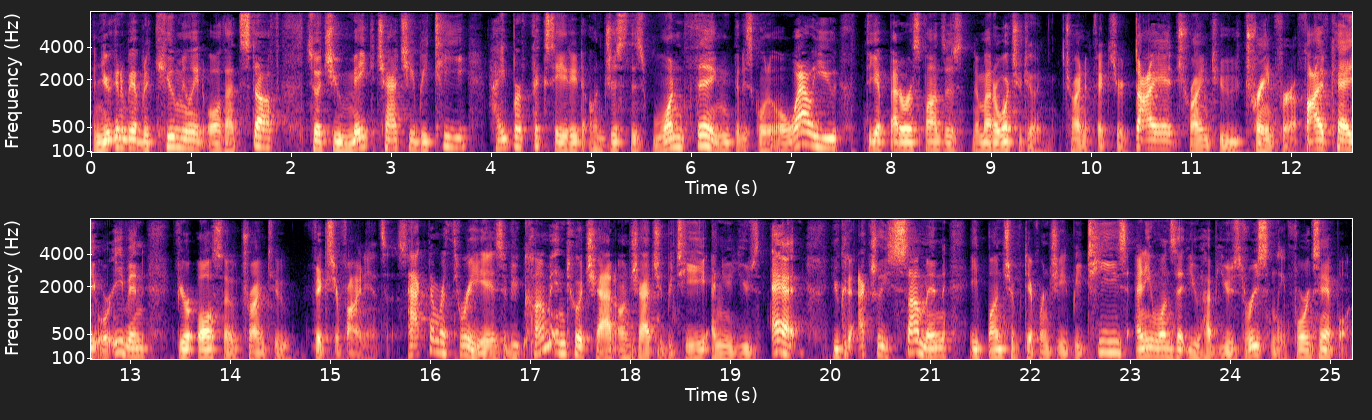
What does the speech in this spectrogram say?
and you're going to be able to accumulate all that stuff so that you make ChatGPT hyper fixated on just this one thing that is going to allow you to get better responses no matter what you're doing. Trying to fix your diet, trying to train for a 5K, or even if you're also trying to fix your finances. Hack number three is if you come into a chat on ChatGPT and you use et, you could actually summon a bunch of different GPTs, any ones that you have used recently. For example,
